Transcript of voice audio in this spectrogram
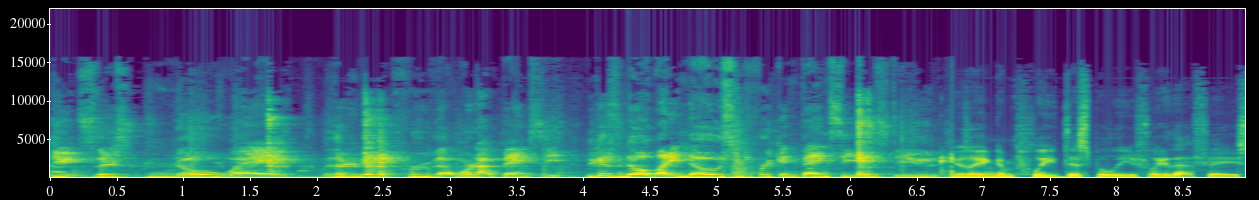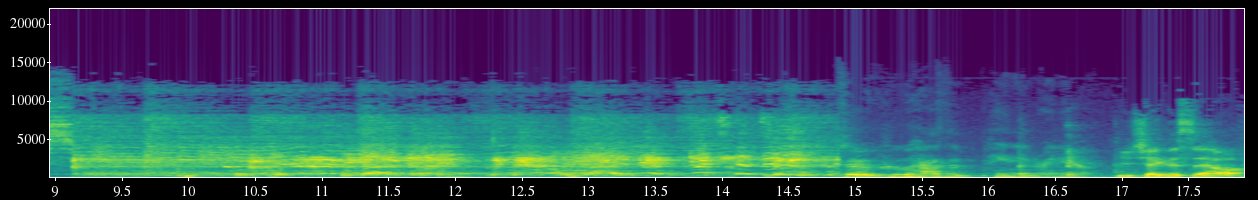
Dude, so there's no way that they're gonna be able to prove that we're not Banksy because nobody knows who freaking Banksy is, dude. He was like in complete disbelief. Look at that face. So who has the painting right now? You check this out.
